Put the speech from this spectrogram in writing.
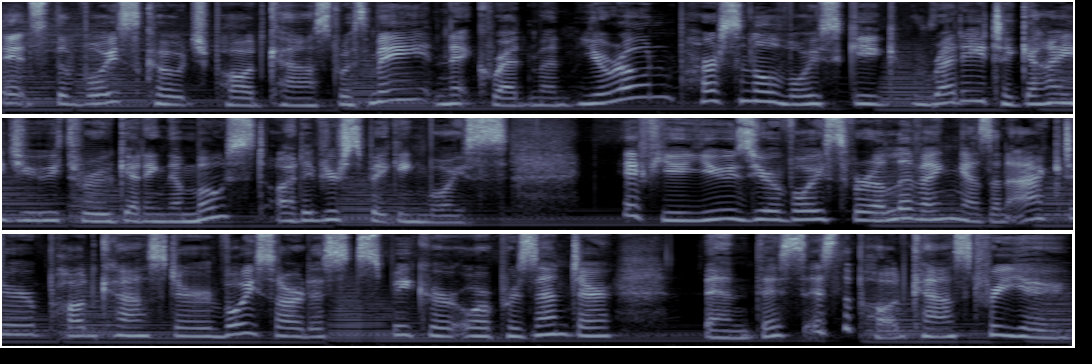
It's the Voice Coach podcast with me, Nic Redman, your own personal voice geek, ready to guide you through getting the most out of your speaking voice. If you use your voice for a living as an actor, podcaster, voice artist, speaker, or presenter, then this is the podcast for you.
